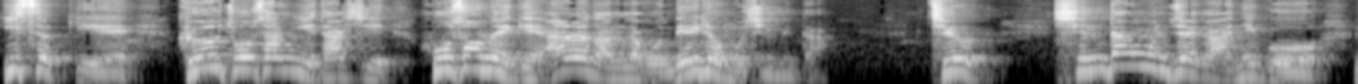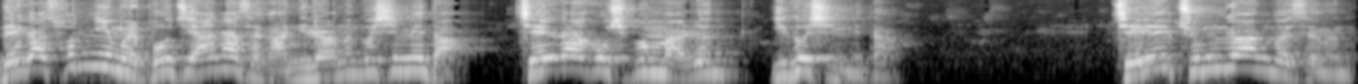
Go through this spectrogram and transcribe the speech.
있었기에 그 조상이 다시 후손에게 알아달라고 내려온 것입니다. 즉, 신당 문제가 아니고 내가 손님을 보지 않아서가 아니라는 것입니다. 제가 하고 싶은 말은 이것입니다. 제일 중요한 것은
